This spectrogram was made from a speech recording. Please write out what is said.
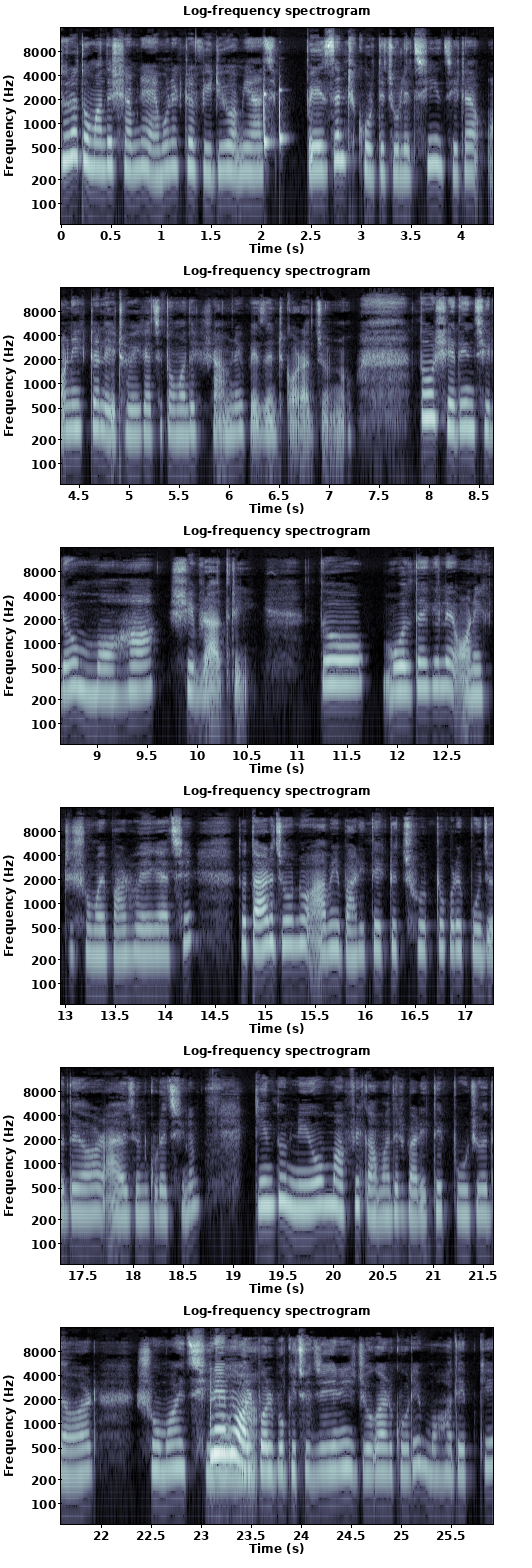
বন্ধুরা তোমাদের সামনে এমন একটা ভিডিও আমি আজ প্রেজেন্ট করতে চলেছি যেটা অনেকটা লেট হয়ে গেছে তোমাদের সামনে প্রেজেন্ট করার জন্য। তো সেদিন ছিল মহা শিবরাত্রি। তো বলতে গেলে অনেকটা সময় পার হয়ে গেছে। তো তার জন্য আমি বাড়িতে একটু ছোট্ট করে পুজো দেওয়ার আয়োজন করেছিলাম। কিন্তু নিয়ম মাফিক আমাদের বাড়িতে পুজো দেওয়ার সময় ছিল আমি অল্প অল্প কিছু জিনিস জোগাড় করে মহাদেবকে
